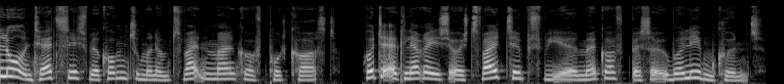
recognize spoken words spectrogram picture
Hallo und herzlich willkommen zu meinem zweiten Minecraft-Podcast. Heute erkläre ich euch zwei Tipps, wie ihr in Minecraft besser überleben könnt.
